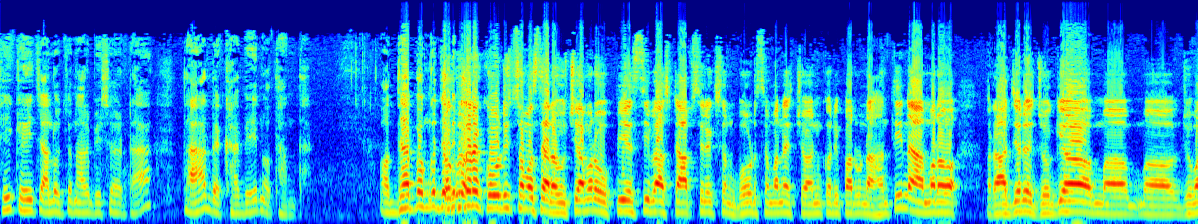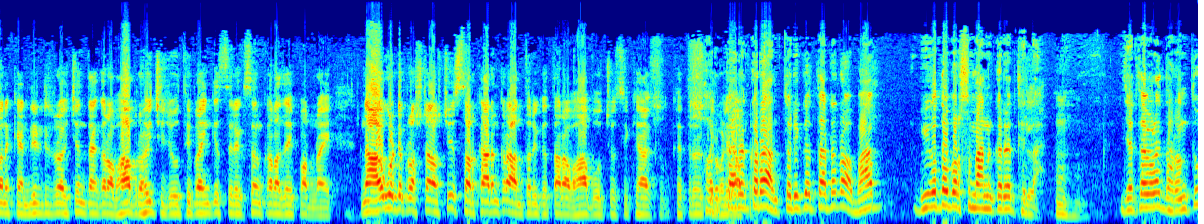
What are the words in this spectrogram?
ଠିକ୍ ହେଇଛି ଆଲୋଚନାର ବିଷୟଟା ତାହା ଦେଖାଦେଇ ନଥାନ୍ତା ଅଧ୍ୟାପକଙ୍କୁ ଯଦି କୋଉଠି ସମସ୍ୟା ରହୁଛି ଆମର ଓପିଏସ୍ସି ବା ଷ୍ଟାଫ୍ ସିଲେକ୍ସନ୍ ବୋର୍ଡ ସେମାନେ ଚୟନ କରିପାରୁନାହାନ୍ତି ନା ଆମର ରାଜ୍ୟରେ ଯୋଗ୍ୟ ଯେଉଁମାନେ କ୍ୟାଣ୍ଡିଡେଟ୍ ରହିଛନ୍ତି ତାଙ୍କର ଅଭାବ ରହିଛି ଯେଉଁଥିପାଇଁ କି ସିଲେକ୍ସନ୍ କରାଯାଇପାରୁନାହିଁ ନା ଆଉ ଗୋଟେ ପ୍ରଶ୍ନ ଆସୁଛି ସରକାରଙ୍କର ଆନ୍ତରିକତାର ଅଭାବ ଉଚ୍ଚଶିକ୍ଷା କ୍ଷେତ୍ରରେ ସରକାରଙ୍କର ଆନ୍ତରିକତାଟାର ଅଭାବ ବିଗତ ବର୍ଷମାନଙ୍କରେ ଥିଲା ଯେତେବେଳେ ଧରନ୍ତୁ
